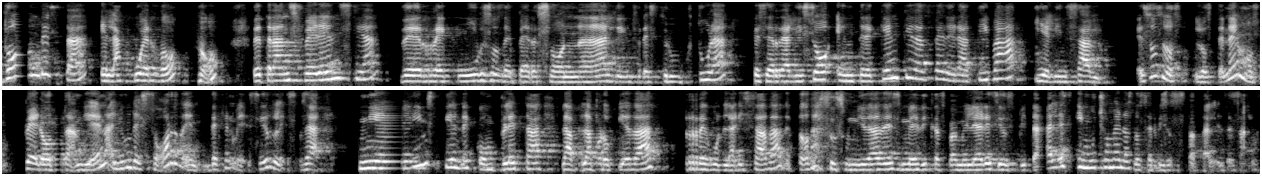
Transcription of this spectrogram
¿dónde está el acuerdo ¿no? de transferencia de recursos, de personal, de infraestructura que se realizó entre qué entidad federativa y el INSABI? Esos los, los tenemos, pero también hay un desorden, déjenme decirles. O sea, ni el IMSS tiene completa la, la propiedad regularizada de todas sus unidades médicas familiares y hospitales y mucho menos los servicios estatales de salud.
